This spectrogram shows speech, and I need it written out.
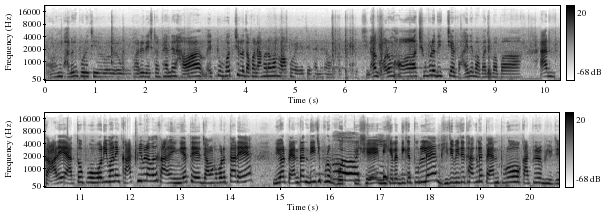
গরম ভালোই পড়েছে, ও- ও ঘরে রেস্টুরেন্ট ফ্যানের হাওয়া একটু হচ্ছিল তখন, এখন আমার হাওয়া কমে গেছে ফ্যানের হাওয়া। সিনা গরম হাওয়া ছুবড়ে দিচ্ছে, আর বাইরে বাবা রে বাবা। আর তারে এত পরিমাণে কাঠ পিঁপড়ে আমাদের ইয়েতে জামা কাপড়ের তারে লিওর প্যান্ট ট্যান দিয়েছি পুরো ভর্তি। সেই বিকেলের দিকে তুললে ভিজে ভিজে থাকলে প্যান পুরো কাঠ ভিজে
